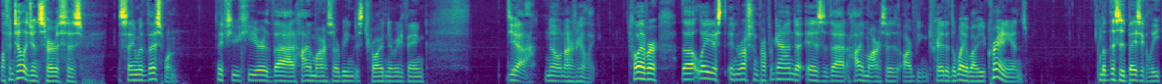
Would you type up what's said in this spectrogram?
of intelligence services. Same with this one. If you hear that HIMARS are being destroyed and everything, yeah, no, not really. However, the latest in Russian propaganda is that HIMARSes are being traded away by Ukrainians. But this is basically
